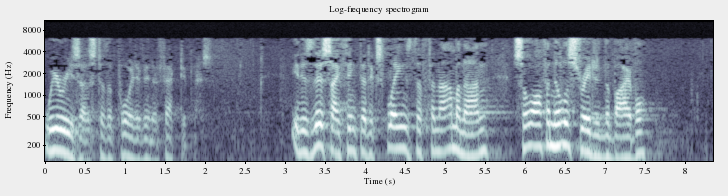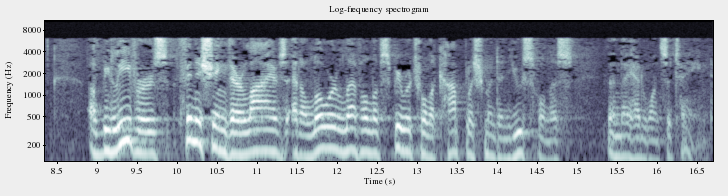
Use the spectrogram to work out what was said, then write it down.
wearies us to the point of ineffectiveness. It is this, I think, that explains the phenomenon so often illustrated in the Bible of believers finishing their lives at a lower level of spiritual accomplishment and usefulness than they had once attained.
